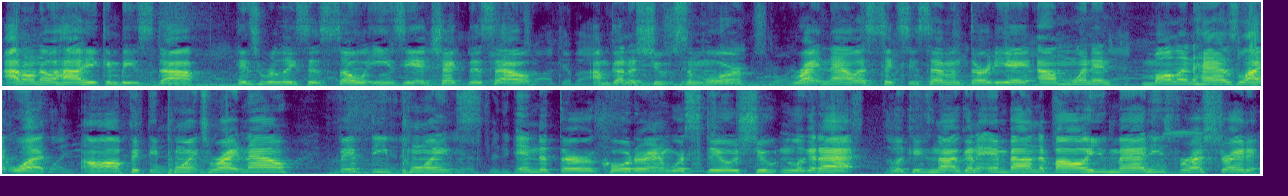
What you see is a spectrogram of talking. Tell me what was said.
I don't know how he can be stopped. His release is so easy, and check this out. I'm going to shoot some more. Right now it's 67-38. I'm winning. Mullin has like, what, uh, 50 points right now? 50 points in the third quarter, and we're still shooting. Look at that. Look, he's not going to inbound the ball. He's mad. He's frustrated.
